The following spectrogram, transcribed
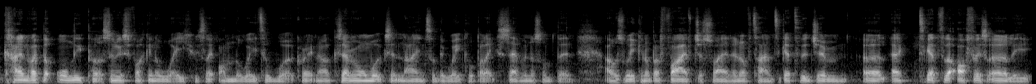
kind of like the only person who's fucking awake who's like on the way to work right now because everyone works at nine so they wake up at like seven or something i was waking up at five just so i had enough time to get to the gym uh, to get to the office early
